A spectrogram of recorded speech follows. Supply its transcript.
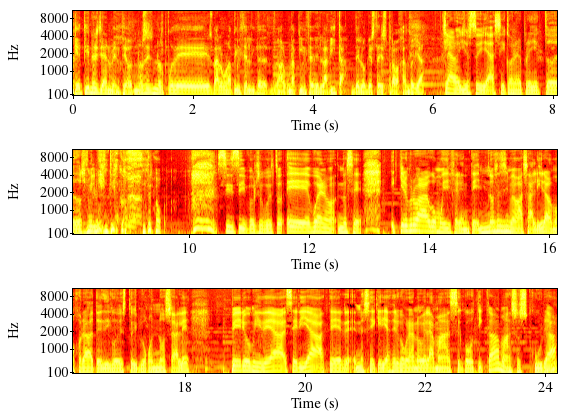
¿Qué tienes ya en mente? No sé si nos puedes dar alguna pincelita, alguna pinceladita de lo que estáis trabajando ya. Claro, yo estoy así con el proyecto de 2024. Sí, sí, por supuesto. Eh, bueno, no sé. Quiero probar algo muy diferente. No sé si me va a salir. A lo mejor ahora te digo esto y luego no sale pero mi idea sería hacer, no sé, quería hacer como una novela más gótica, más oscura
